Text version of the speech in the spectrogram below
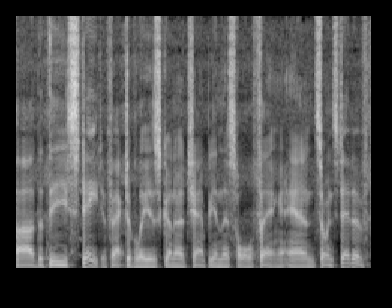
uh, that the state effectively is going to champion this whole thing. And so instead of,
